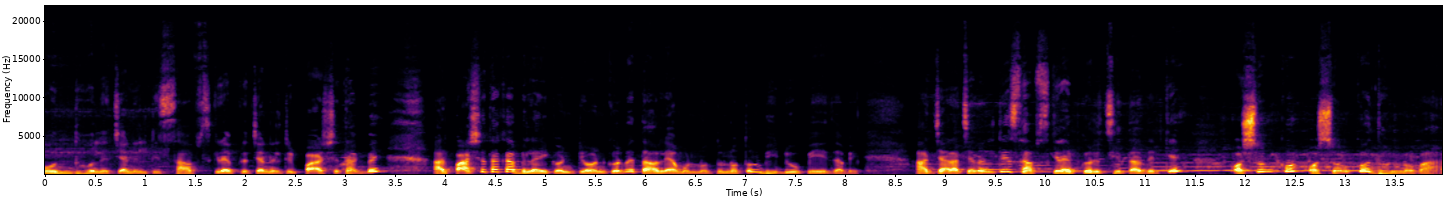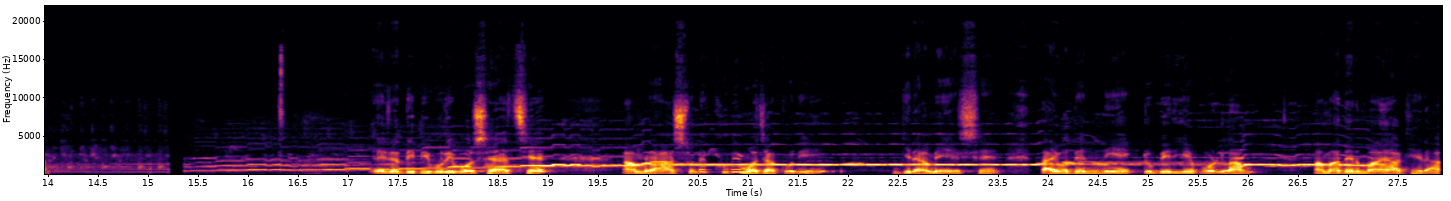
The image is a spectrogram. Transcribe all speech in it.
বন্ধু হলে চ্যানেলটি সাবস্ক্রাইব করে চ্যানেলটির পাশে থাকবে। আর পাশে থাকা বেলাইকনটি অন করবে, তাহলে এমন নতুন নতুন ভিডিও পেয়ে যাবে। আর যারা চ্যানেলটি সাবস্ক্রাইব করেছে, তাদেরকে অসংখ্য অসংখ্য ধন্যবাদ। এই যে দীপি বুড়ি বসে আছে, আমরা আসলে খুবই মজা করি। গ্রামে এসে, তাই ওদের নিয়ে একটু বেরিয়ে পড়লাম। আমাদের মায়া ঘেরা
